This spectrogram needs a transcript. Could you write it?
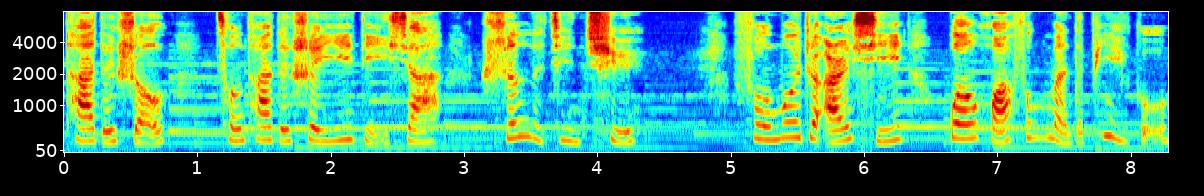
他的手从他的睡衣底下伸了进去，抚摸着儿媳光滑丰满的屁股。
